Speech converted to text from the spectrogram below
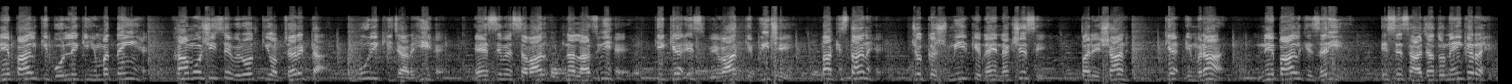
नेपाल की बोलने की हिम्मत नहीं है। खामोशी से विरोध की औपचारिकता पूरी की जा रही है। ऐसे में सवाल उठना लाजमी है कि क्या इस विवाद के पीछे पाकिस्तान है? जो कश्मीर के नए नक्शे से परेशान है, क्या इमरान नेपाल के ज़रिए इसे साझा तो नहीं कर रहे?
